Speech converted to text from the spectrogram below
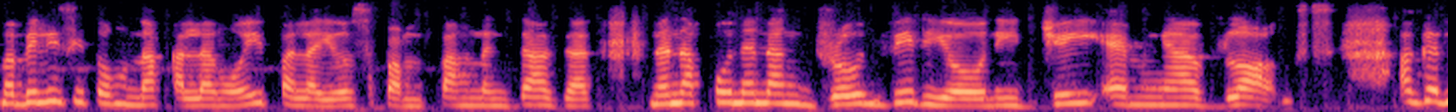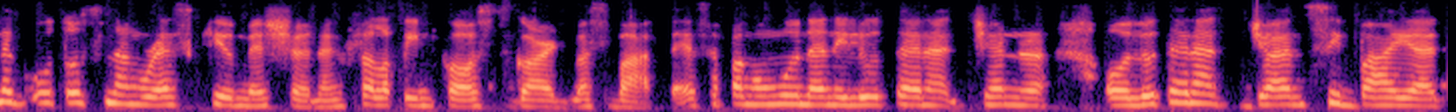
mabilis itong nakalangoy palayo sa pampang ng dagat na nakuna ng drone video ni JM nga Vlogs. Agad nag-utos ng rescue mission ng Philippine Coast Guard Masbate sa pangunguna ni Lieutenant General o Lieutenant John Sibayan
